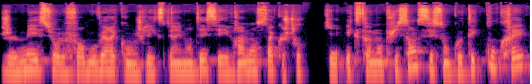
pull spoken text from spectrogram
je mets sur le forum ouvert et quand je l'ai expérimenté, c'est vraiment ça que je trouve qui est extrêmement puissant, c'est son côté concret.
